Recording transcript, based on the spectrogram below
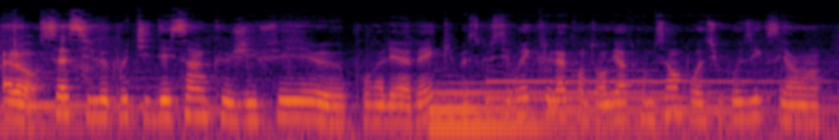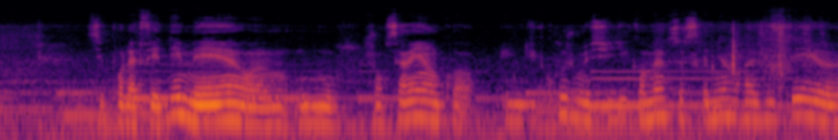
Alors, ça, c'est le petit dessin que j'ai fait euh, pour aller avec. Parce que c'est vrai que là, quand on regarde comme ça, on pourrait supposer que c'est un c'est pour la fête des mères euh, ou j'en sais rien quoi. Et du coup, je me suis dit quand même, ce serait bien de rajouter euh,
